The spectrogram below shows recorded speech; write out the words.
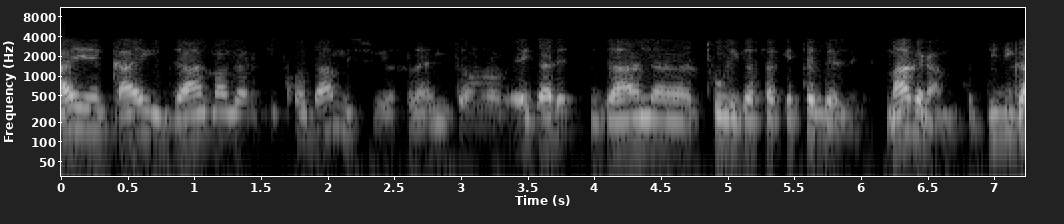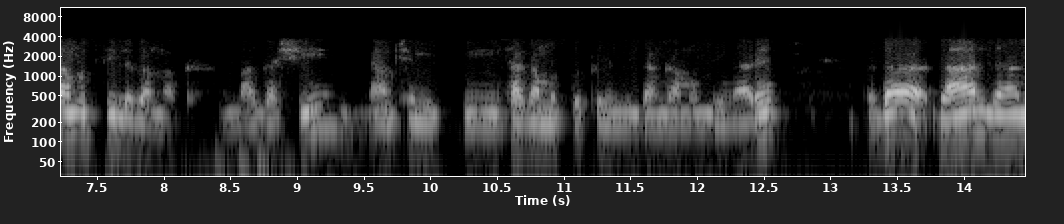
აი, კაი, ძალიან მაგარი კითხვა დამისვი ახლა, იმიტომ რომ ეგ არის ძალიან რთული გასაკეთებელი, მაგრამ დიდი გამოცდილება მაქვს მაგაში, ამ ჩემი საგამოცდო ფილმიდან გამომდინარე. და ძალიან ძალიან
